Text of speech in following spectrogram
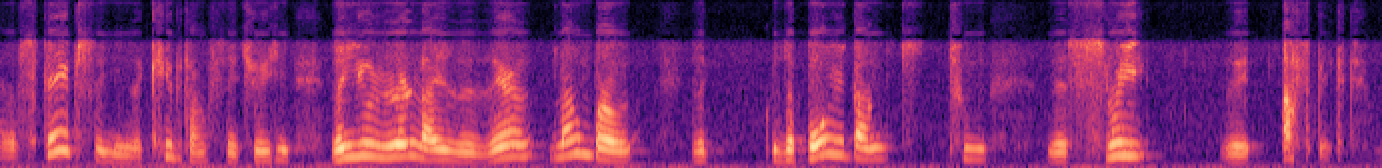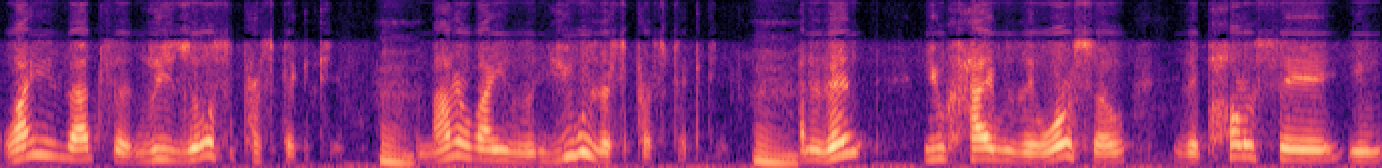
uh, steps in the Cape Town situation, then you realize that their number, the, the boil down to the three the aspect. One is that the resource perspective. Mm. Another one is user's perspective. Mm. And then you have the also the policy in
